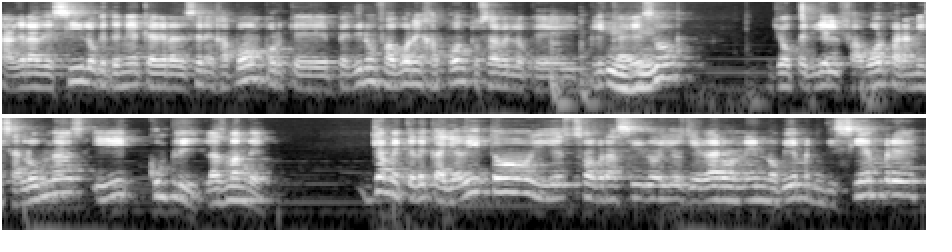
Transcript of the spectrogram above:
agradecí lo que tenía que agradecer en Japón, porque pedir un favor en Japón, tú sabes lo que implica eso. Yo pedí el favor para mis alumnas y cumplí, las mandé ya me quedé calladito y eso habrá sido, ellos llegaron en noviembre, en diciembre,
